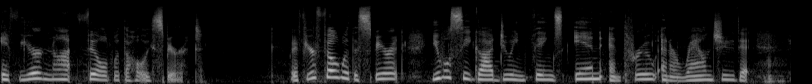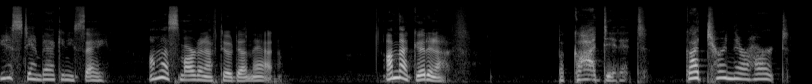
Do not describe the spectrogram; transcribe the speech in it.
if you're not filled with the Holy Spirit. But if you're filled with the Spirit, you will see God doing things in and through and around you that you just stand back and you say, I'm not smart enough to have done that. I'm not good enough. But God did it. God turned their heart.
